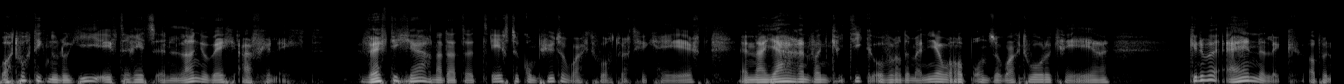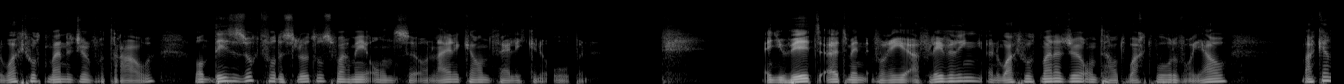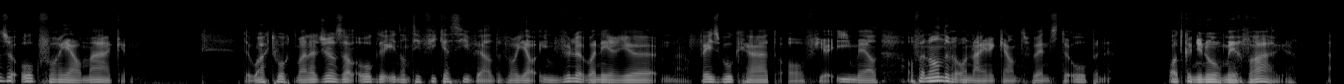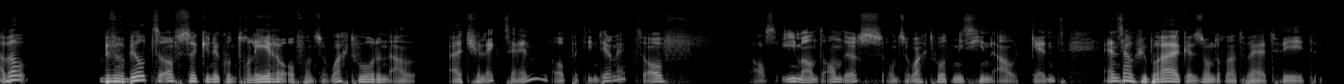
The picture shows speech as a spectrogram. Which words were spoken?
Wachtwoordtechnologie heeft reeds een lange weg afgelegd. Vijftig jaar nadat het eerste computerwachtwoord werd gecreëerd en na jaren van kritiek over de manier waarop onze wachtwoorden creëren, kunnen we eindelijk op een wachtwoordmanager vertrouwen, want deze zorgt voor de sleutels waarmee onze online account veilig kunnen openen. En je weet uit mijn vorige aflevering, een wachtwoordmanager onthoudt wachtwoorden voor jou, maar kan ze ook voor jou maken. De wachtwoordmanager zal ook de identificatievelden voor jou invullen wanneer je naar Facebook gaat of je e-mail of een andere online account wenst te openen. Wat kun je nog meer vragen? Ah, wel, bijvoorbeeld of ze kunnen controleren of onze wachtwoorden al uitgelekt zijn op het internet of als iemand anders onze wachtwoord misschien al kent en zou gebruiken zonder dat wij het weten.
